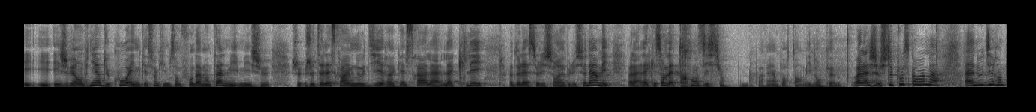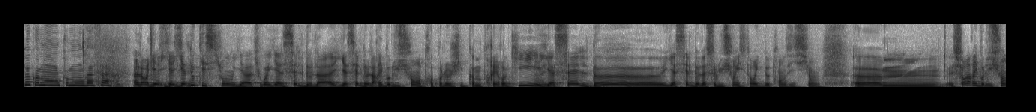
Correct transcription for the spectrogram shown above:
Et, je vais en venir du coup à une question qui me semble fondamentale, mais, mais je, je, te laisse quand même nous dire quelle sera la, clé de la solution révolutionnaire. Mais voilà, la question de la transition me paraît important. Mais donc euh, voilà, je, te pousse quand même à, nous dire un peu comment, comment on va faire. Alors il y, a deux questions. Il y a, tu vois, il y a celle de la, il y a celle de la révolution anthropologique comme prérequis, et il y a celle de, euh, il y a celle de la solution historique de transition. Euh, sur la révolution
